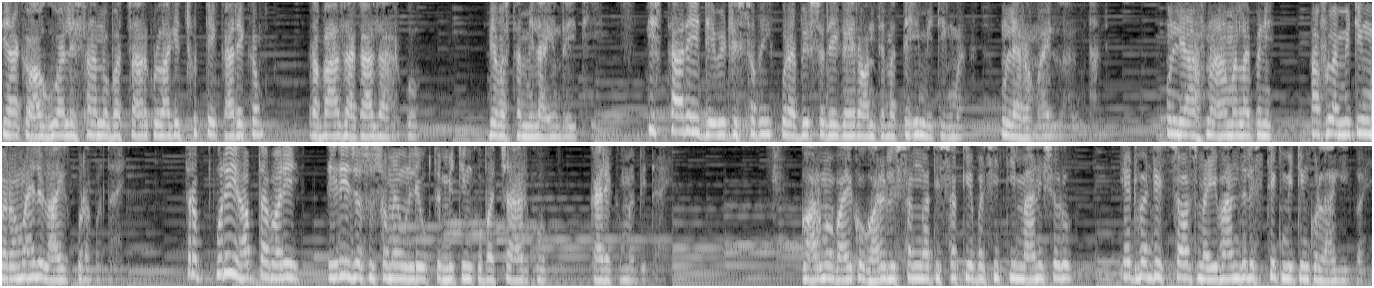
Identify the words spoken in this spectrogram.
त्यहाँका अगुवाले सानो बच्चाहरूको लागि छुट्टै कार्यक्रम र बाजा गाजाहरूको व्यवस्था मिलाइँदै थिए। बिस्तारै डेभिडले सबै कुरा बिर्सदै गएर अन्त्यमा त्यही मिटिङमा उनलाई रमाइलो लाग्न थाल्यो। उनले आफ्नो आमालाई पनि आफूलाई मिटिङमा रमाइलो लागेको कुरा बताए। तर पुरै हप्ताभरि धेरै जसो समय उनले उक्त मिटिङको बच्चाहरूको कार्यक्रममा बिताए। घरमा भएको घरेलु सङ्गति सकिएपछि ती मानिसहरू एडभान्टेज चर्चमा इभान्जलिस्टिक मिटिङको लागि गए।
